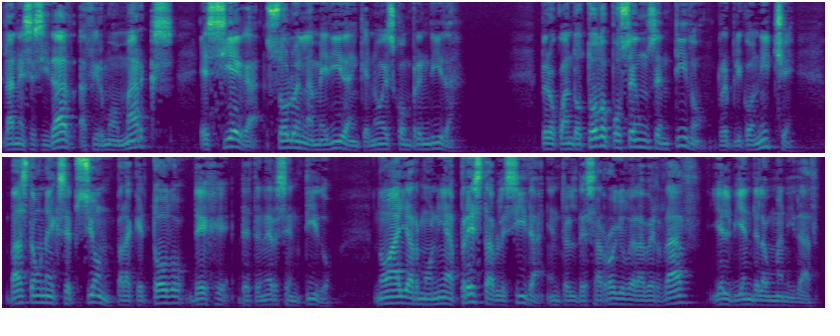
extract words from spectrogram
La necesidad, afirmó Marx, es ciega solo en la medida en que no es comprendida. Pero cuando todo posee un sentido, replicó Nietzsche, basta una excepción para que todo deje de tener sentido. No hay armonía preestablecida entre el desarrollo de la verdad y el bien de la humanidad.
